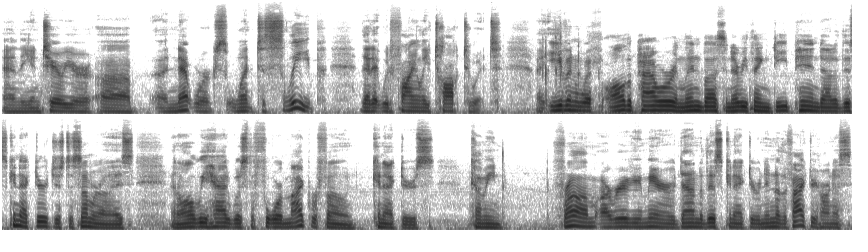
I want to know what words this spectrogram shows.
and the interior uh, uh, networks went to sleep that it would finally talk to it. Uh, even with all the power and LIN bus and everything depinned out of this connector just to summarize and all we had was the four microphone connectors coming from our rearview mirror down to this connector and into the factory harness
